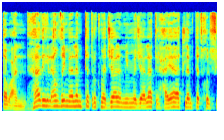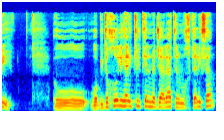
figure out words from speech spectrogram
طبعا هذه الأنظمة لم تترك مجالا من مجالات الحياة لم تدخل فيه. وبدخولها لتلك المجالات المختلفة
